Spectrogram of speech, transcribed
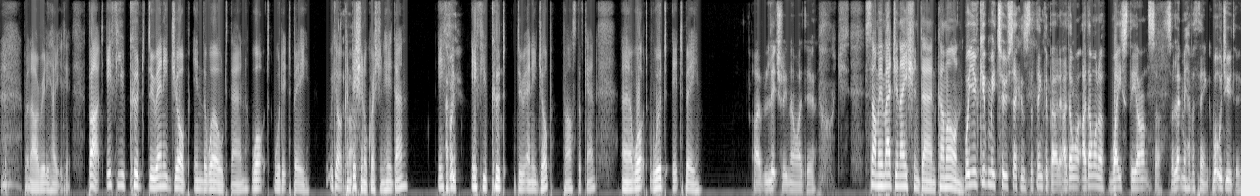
but no, I really hated it. But if you could do any job in the world, Dan, what would it be? We got a Ah. conditional question here, Dan. If Have you we? if you could do any job, past of can, uh, what would it be? I've literally no idea. Oh. Some imagination, Dan. Come on. Well, you've given me two seconds to think about it. I don't want. I don't want to waste the answer. So let me have a think. What would you do?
